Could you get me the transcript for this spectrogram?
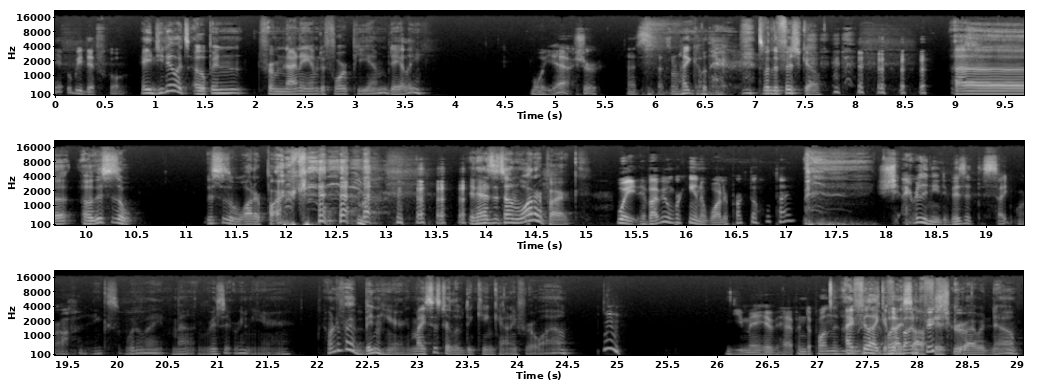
It would be difficult. Hey, do you know it's open from 9 a.m. to 4 p.m. daily? Well, yeah, sure. That's that's when I go there. It's when the fish go. uh, oh, this is a this is a water park. it has its own water park. Wait, have I been working in a water park the whole time? Shit, I really need to visit this site more often. Thanks. What do I Mount Visit Rainier? I wonder if I've been here. My sister lived in King County for a while. You may have happened upon the. I feel like if I saw fish screw, I would know.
